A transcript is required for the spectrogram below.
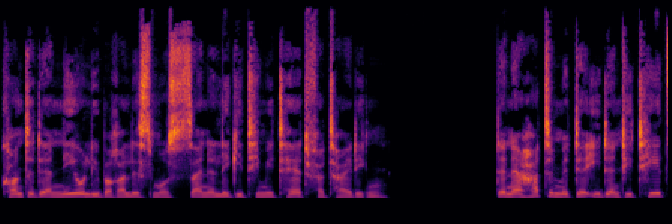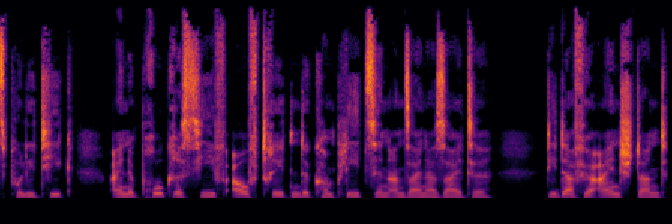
konnte der Neoliberalismus seine Legitimität verteidigen denn er hatte mit der Identitätspolitik eine progressiv auftretende Komplizin an seiner Seite, die dafür einstand,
